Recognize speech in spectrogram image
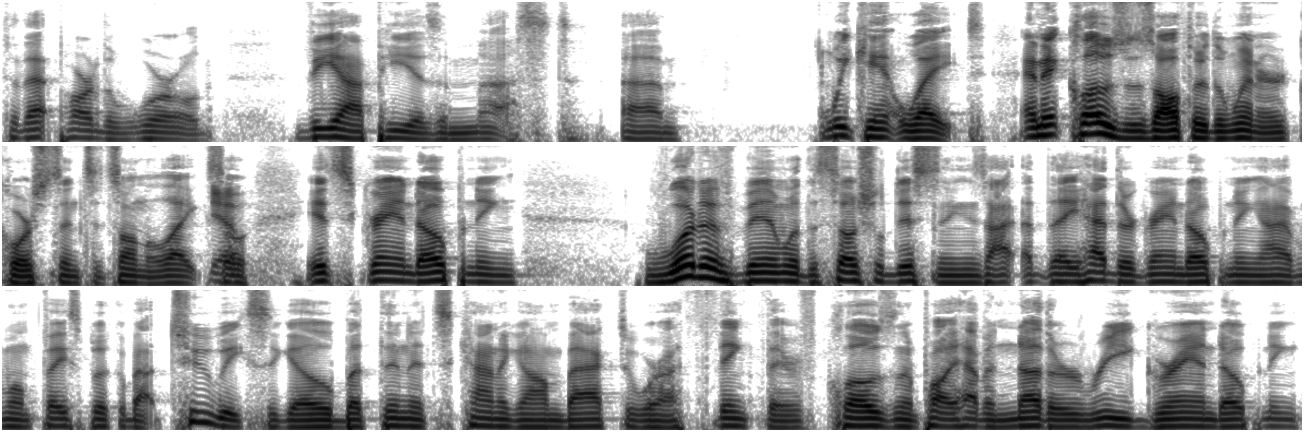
to that part of the world. VIP is a must. Um, we can't wait, and it closes all through the winter, of course, since it's on the lake. So its grand opening would have been with the social distancing. I, they had their grand opening. I have them on Facebook about two weeks ago, but then it's kind of gone back to where I think they've closed, and they'll probably have another re grand opening,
